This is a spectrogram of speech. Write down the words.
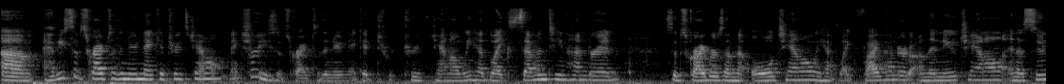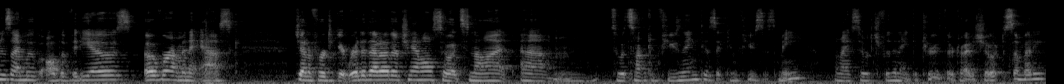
Um, have you subscribed to the new Naked Truth channel? Make sure you subscribe to the new Naked Tr- Truth channel. We had like 1,700 subscribers on the old channel. We have like 500 on the new channel. And as soon as I move all the videos over, I'm going to ask Jennifer to get rid of that other channel so it's not um, so it's not confusing because it confuses me when I search for the Naked Truth or try to show it to somebody.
